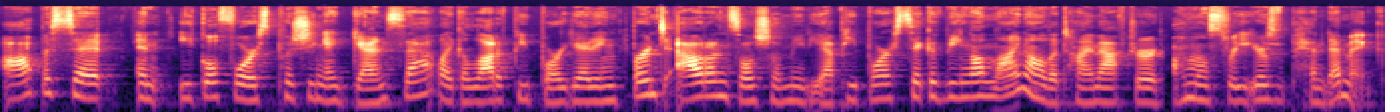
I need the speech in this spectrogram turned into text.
opposite and equal force pushing against that. Like a lot of people are getting burnt out on social media. People are sick of being online all the time after almost 3 years of pandemic.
